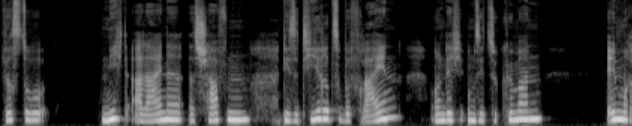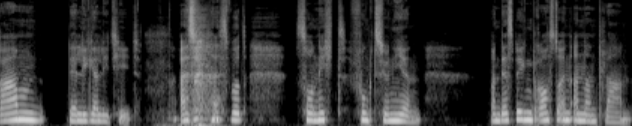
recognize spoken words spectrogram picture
wirst du nicht alleine es schaffen, diese Tiere zu befreien und dich um sie zu kümmern im Rahmen der Legalität. Also es wird so nicht funktionieren. Und deswegen brauchst du einen anderen Plan.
